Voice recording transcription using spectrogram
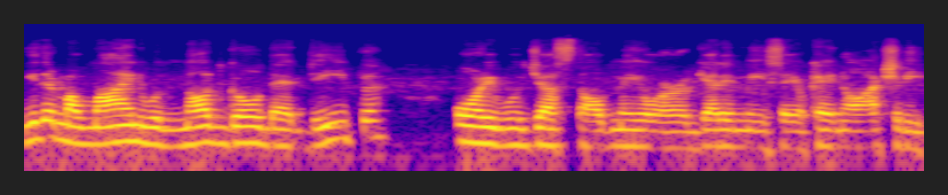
either my mind will not go that deep or it will just stop me or getting me say okay no actually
